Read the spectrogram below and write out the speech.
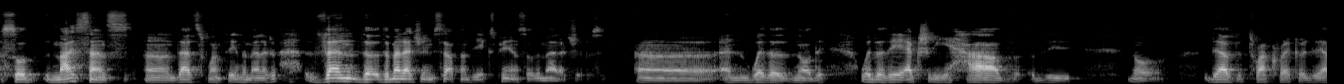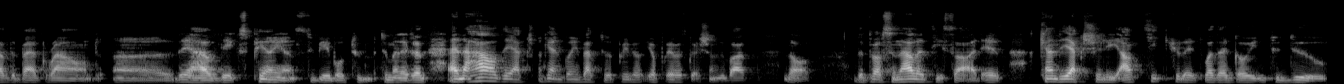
so my sense, uh, that's one thing. The manager, then the, the manager himself and the experience of the managers, uh, and whether no, they, whether they actually have the, no, they have the track record, they have the background, uh, they have the experience to be able to to manage it, and how they actually again going back to previous, your previous questions about no, the personality side is can they actually articulate what they're going to do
